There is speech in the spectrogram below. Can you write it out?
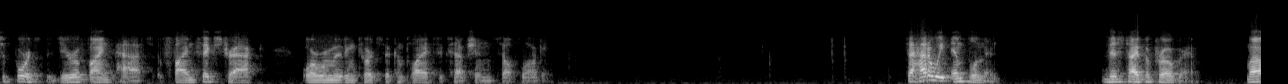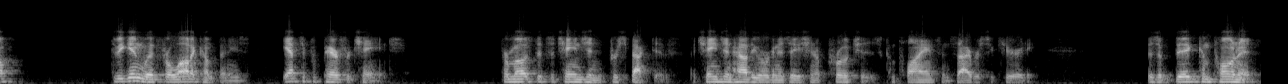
supports the zero fine paths of find, fix, track, or we're moving towards the compliance exception self-logging. So how do we implement this type of program? Well, to begin with, for a lot of companies, you have to prepare for change. For most, it's a change in perspective, a change in how the organization approaches compliance and cybersecurity. There's a big component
